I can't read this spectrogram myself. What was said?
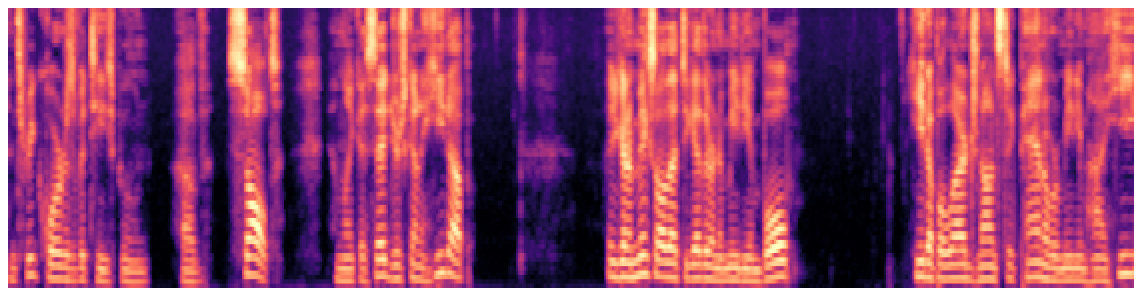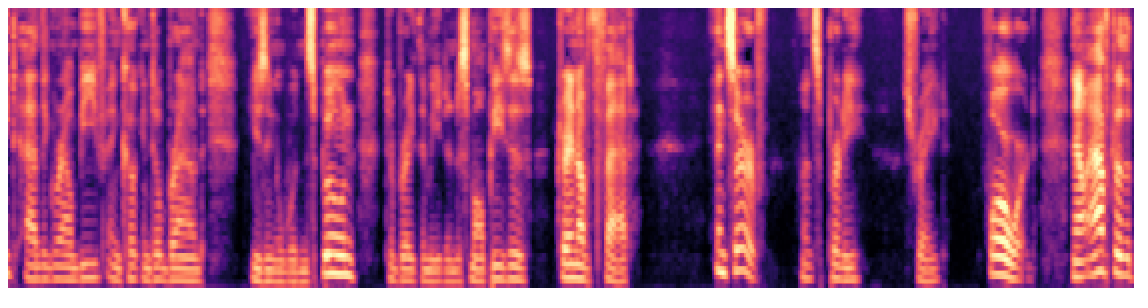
and three quarters of a teaspoon of salt. And like I said, you're just going to heat up, you're going to mix all that together in a medium bowl. Heat up a large nonstick pan over medium high heat, add the ground beef, and cook until browned using a wooden spoon to break the meat into small pieces. Drain off the fat and serve. That's pretty straightforward. Now, after the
